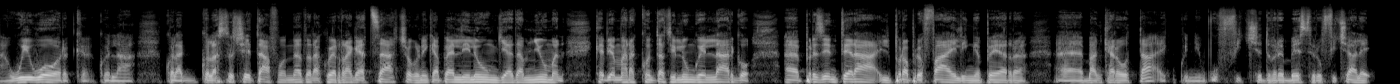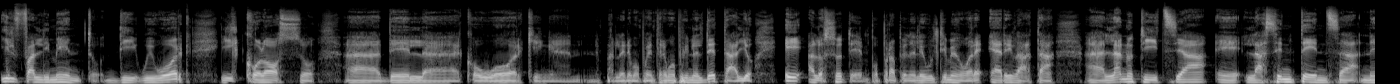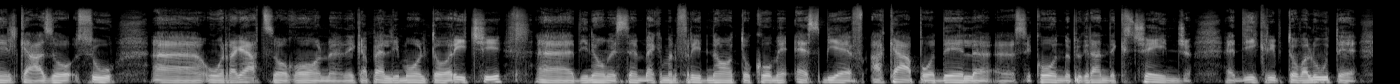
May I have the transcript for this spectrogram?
WeWork, quella quella, quella, società fondata da quel ragazzaccio con i capelli lunghi, Adam Newman, che abbiamo raccontato in lungo e in largo, eh, presenterà il proprio filing per eh, bancarotta e quindi uffic- dovrebbe essere ufficiale il fallimento di WeWork, il colosso eh, del co-working, eh, ne parleremo poi, entreremo più nel dettaglio e allo stesso tempo, proprio nelle ultime ore, è arrivata eh, la notizia e la sentenza nel caso su eh, un ragazzo con dei capelli molto ricci, eh, di nome Sam Beckman Fried, noto come SBF, a capo del secondo più grande exchange di criptovalute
